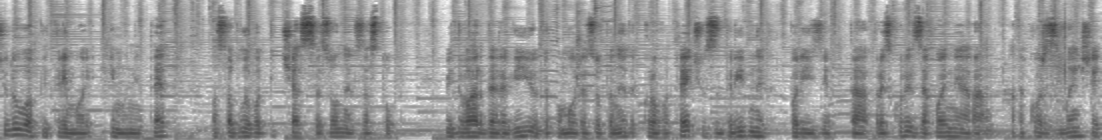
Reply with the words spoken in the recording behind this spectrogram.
Чудово підтримує імунітет, особливо під час сезонних застуд. Відвар деревію допоможе зупинити кровотечу з дрібних порізів та прискорить загоєння ран, а також зменшить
